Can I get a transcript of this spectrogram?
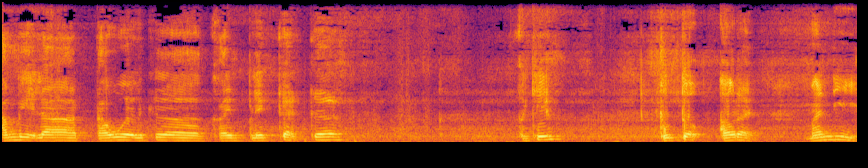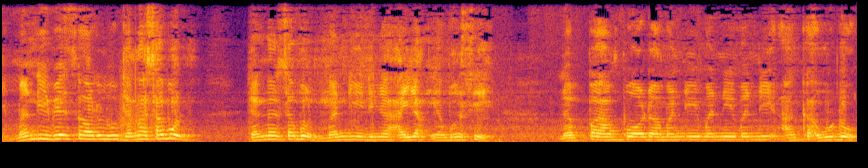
ambil lah towel ke kain plekat ke. Okey tutup aurat. Mandi. Mandi biasa dulu. Jangan sabun. Jangan sabun. Mandi dengan air yang bersih. Lepas hampa dah mandi mandi mandi angkat wuduk.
